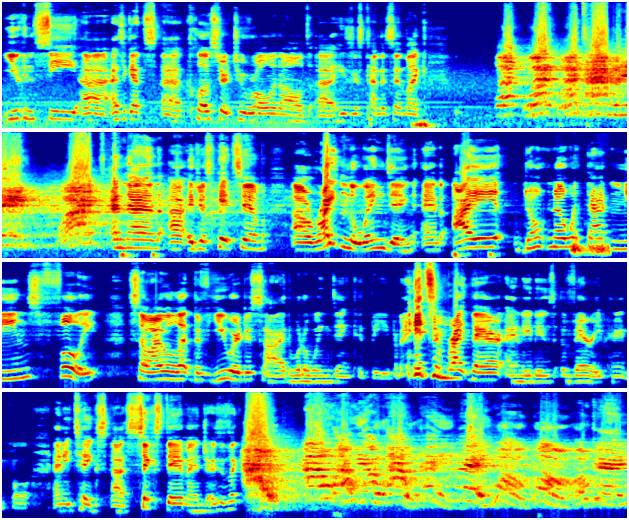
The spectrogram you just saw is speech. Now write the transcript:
you can see uh, as it gets uh, closer to Roland, uh, he's just kind of saying like. What? What? What's happening? What? And then uh, it just hits him uh, right in the wingding, and I don't know what that means fully, so I will let the viewer decide what a wingding could be. But it hits him right there, and it is very painful. And he takes uh, six damage, as he's like, ow! Ow! Ow! Ow! Ow! Hey! Hey! Whoa! Whoa! Okay!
